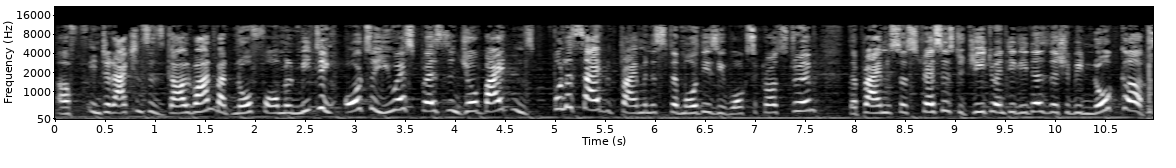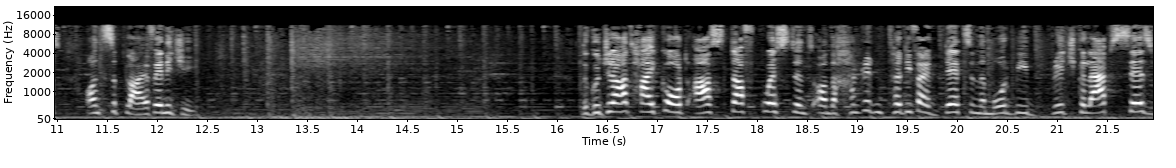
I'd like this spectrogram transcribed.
of interaction since Galwan, but no formal meeting. Also, US President Joe Biden's pull aside with Prime Minister Modi as he walks across to him. The Prime Minister stresses to G20 leaders there should be no curbs on supply of energy. The Gujarat High Court asked tough questions on the 135 deaths in the Morbi bridge collapse, says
